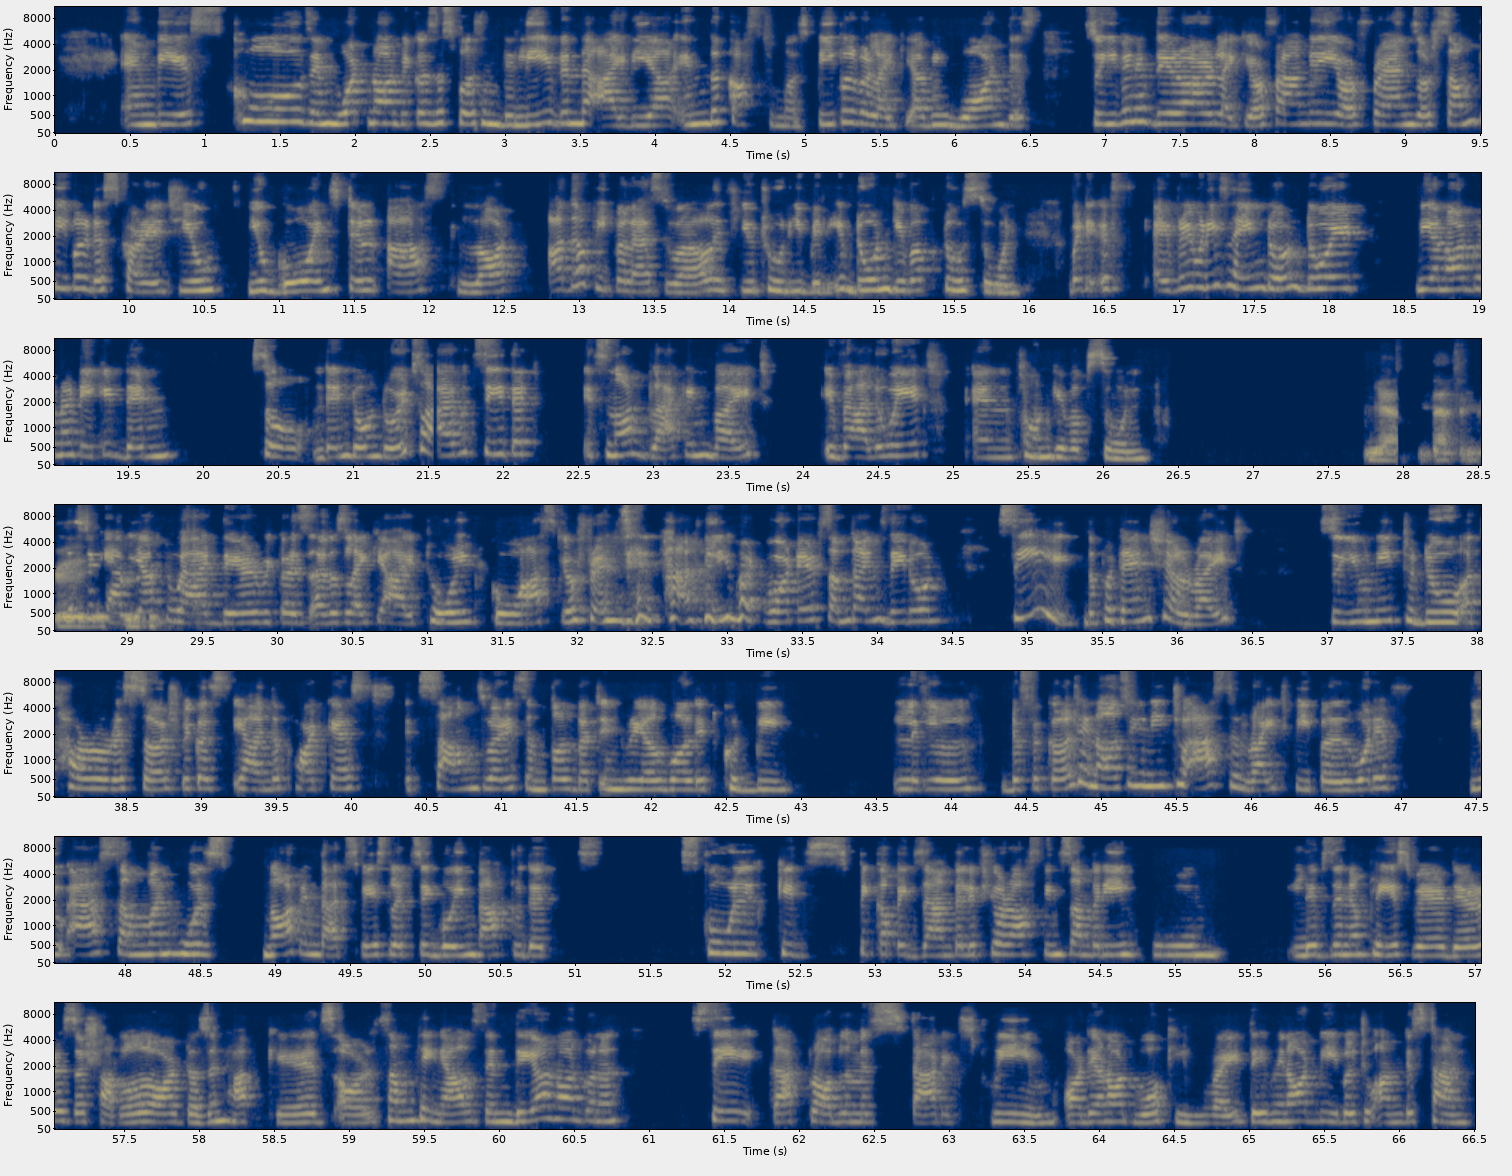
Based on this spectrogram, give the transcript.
MBA schools and whatnot because this person believed in the idea in the customers. People were like yeah we want this. So even if there are like your family or friends or some people discourage you you go and still ask lot other people as well if you truly believe. Don't give up too soon. But if everybody's saying don't do it we are not to take it then so then don't do it. So I would say that it's not black and white. Evaluate and don't give up soon. Yeah, that's a great. Just a caveat to add there because I was like, yeah, I told go ask your friends and family, but what if sometimes they don't see the potential, right? So you need to do a thorough research because yeah, in the podcast it sounds very simple, but in real world it could be little difficult. And also you need to ask the right people. What if you ask someone who is not in that space. Let's say going back to the school kids pick up example if you're asking somebody who lives in a place where there is a shuttle or doesn't have kids or something else then they are not going to say that problem is that extreme or they're not working right? They may not be able to understand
